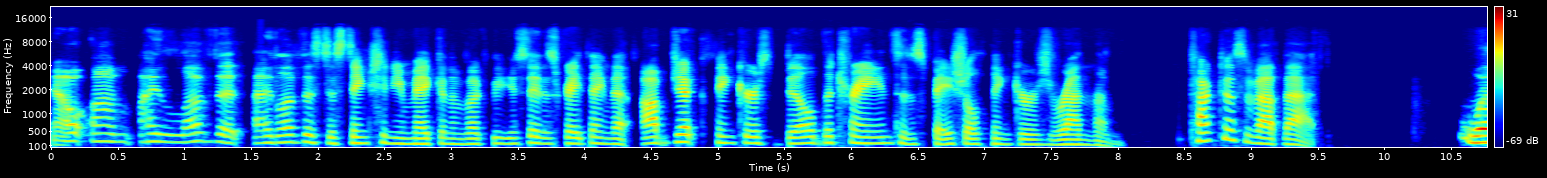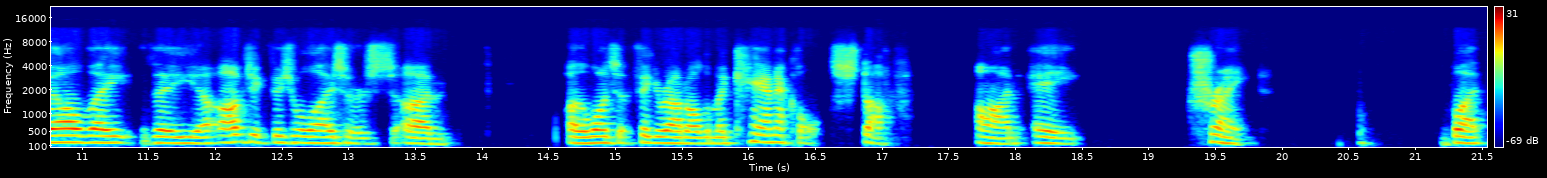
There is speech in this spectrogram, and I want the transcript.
Now, um, I love that. I love this distinction you make in the book that you say this great thing that object thinkers build the trains and spatial thinkers run them. Talk to us about that. Well, they the uh, object visualizers um, are the ones that figure out all the mechanical stuff on a train. But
